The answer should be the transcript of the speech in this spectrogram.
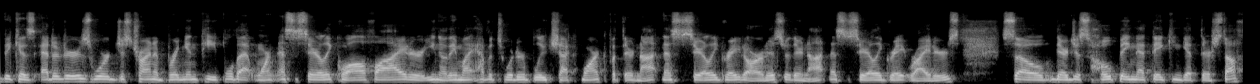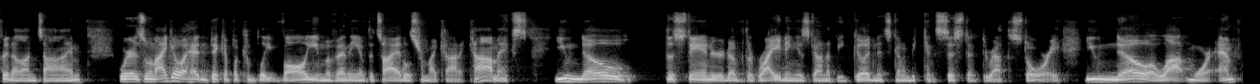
because editors were just trying to bring in people that weren't necessarily qualified or you know they might have a twitter blue check mark but they're not necessarily great artists or they're not necessarily great writers. So they're just hoping that they can get their stuff in on time. Whereas when i go ahead and pick up a complete volume of any of the titles from iconic comics you know the standard of the writing is going to be good and it's going to be consistent throughout the story. You know, a lot more em-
